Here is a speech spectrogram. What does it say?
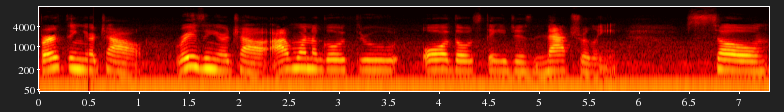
birthing your child, raising your child. I want to go through all those stages naturally. So,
